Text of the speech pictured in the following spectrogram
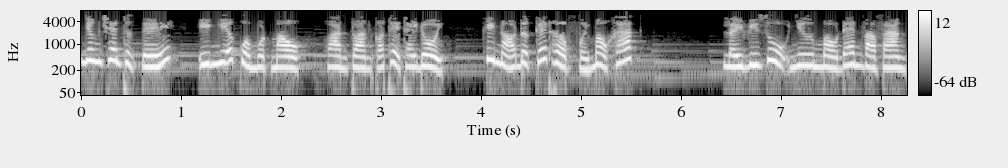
nhưng trên thực tế, ý nghĩa của một màu hoàn toàn có thể thay đổi khi nó được kết hợp với màu khác. Lấy ví dụ như màu đen và vàng.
